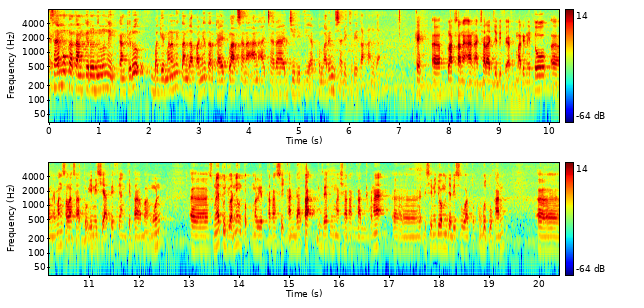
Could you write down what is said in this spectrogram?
saya mau ke Kang Kiro dulu nih. Kang Kiro, bagaimana nih tanggapannya terkait pelaksanaan acara GDVF kemarin bisa diceritakan nggak? Oke, eh, pelaksanaan acara JDVF kemarin itu eh, memang salah satu inisiatif yang kita bangun. Eh, sebenarnya tujuannya untuk meliterasikan data gitu ya masyarakat karena eh, di sini juga menjadi suatu kebutuhan eh,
